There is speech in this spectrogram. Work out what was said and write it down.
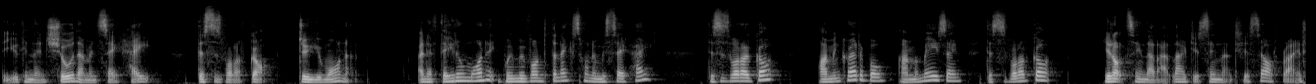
that you can then show them and say, hey, this is what I've got. Do you want it? And if they don't want it, we move on to the next one and we say, hey, this is what I've got. I'm incredible. I'm amazing. This is what I've got. You're not saying that out loud, you're saying that to yourself, right?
